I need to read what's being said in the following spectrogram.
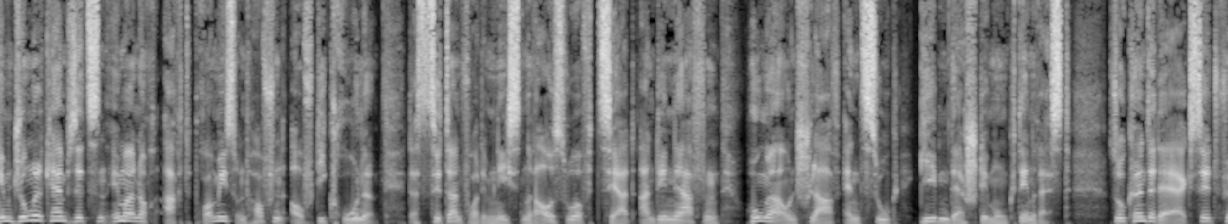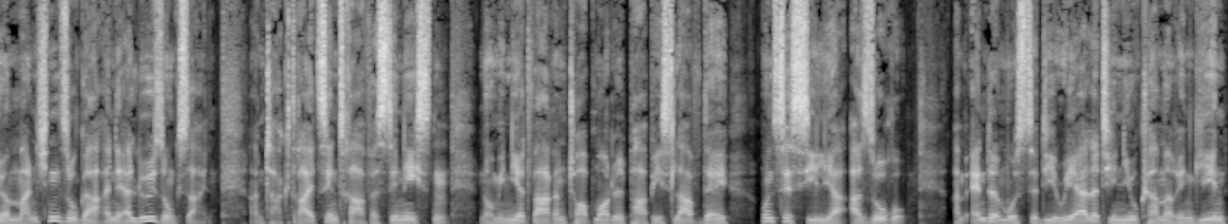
Im Dschungelcamp sitzen immer noch acht Promis und hoffen auf die Krone. Das Zittern vor dem nächsten Rauswurf zerrt an den Nerven. Hunger und Schlafentzug geben der Stimmung den Rest. So könnte der Exit für manchen sogar eine Erlösung sein. An Tag 13 traf es den nächsten. Nominiert waren Topmodel Papis Loveday und Cecilia Azoro. Am Ende musste die Reality-Newcomerin gehen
